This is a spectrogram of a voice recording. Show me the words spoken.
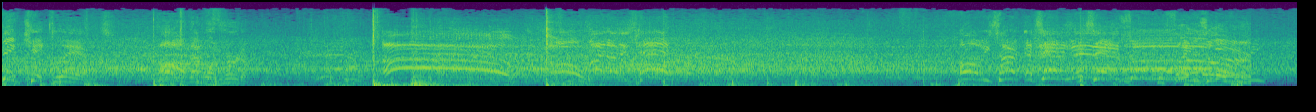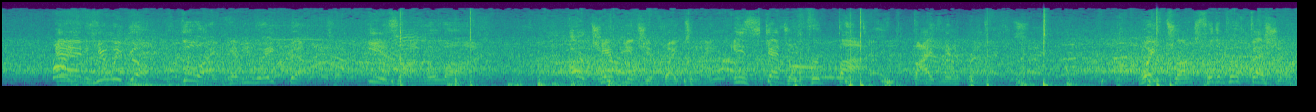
Big kick lands. Oh, that one hurt him. Oh! Oh! Right on his head. Oh, he's hurt. That's it. That's it. The fight is over. And here we go. The light heavyweight belt is on the line. Our championship fight tonight is scheduled for five five-minute rounds. White trunks for the professional.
